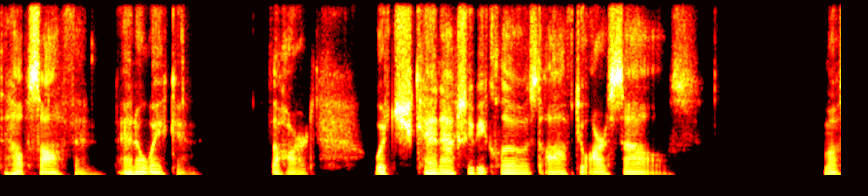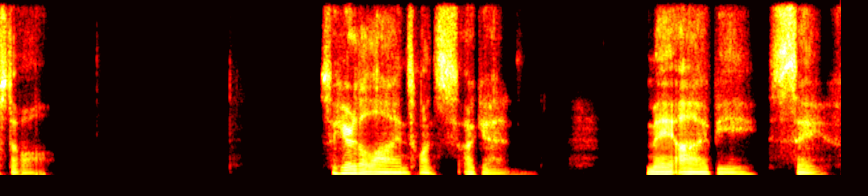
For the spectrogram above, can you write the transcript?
to help soften and awaken the heart, which can actually be closed off to ourselves most of all. So here are the lines once again. May I be safe.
